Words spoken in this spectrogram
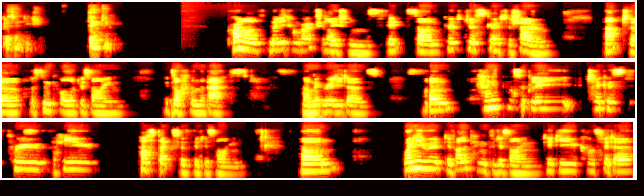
presentation. Thank you. Pranav, many congratulations. It's um, good just goes to show that uh, a simple design is often the best. Um, it really does. Um, can you possibly take us through a few aspects of the design? Um, when you were developing the design, did you consider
